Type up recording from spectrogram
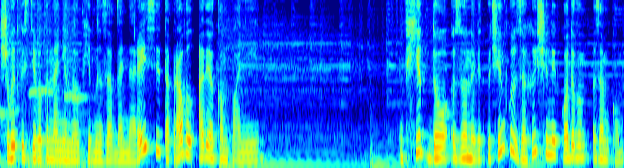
швидкості виконання необхідних завдань на рейсі та правил авіакомпанії. Вхід до зони відпочинку захищений кодовим замком.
